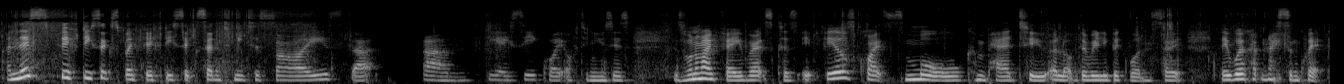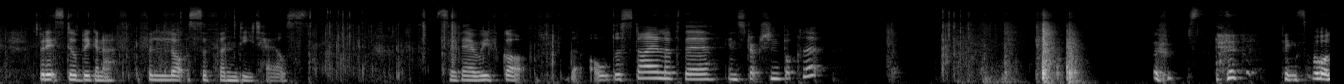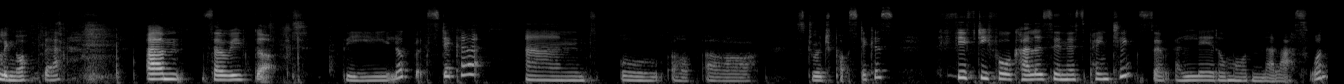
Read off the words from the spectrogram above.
And this 56 by 56 centimeter size that um, DAC quite often uses is one of my favorites because it feels quite small compared to a lot of the really big ones. So it, they work up nice and quick, but it's still big enough for lots of fun details. So there we've got the older style of the instruction booklet. Oops, things falling off there. Um, so we've got the logbook sticker and all of our storage pot stickers. 54 colours in this painting, so a little more than the last one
